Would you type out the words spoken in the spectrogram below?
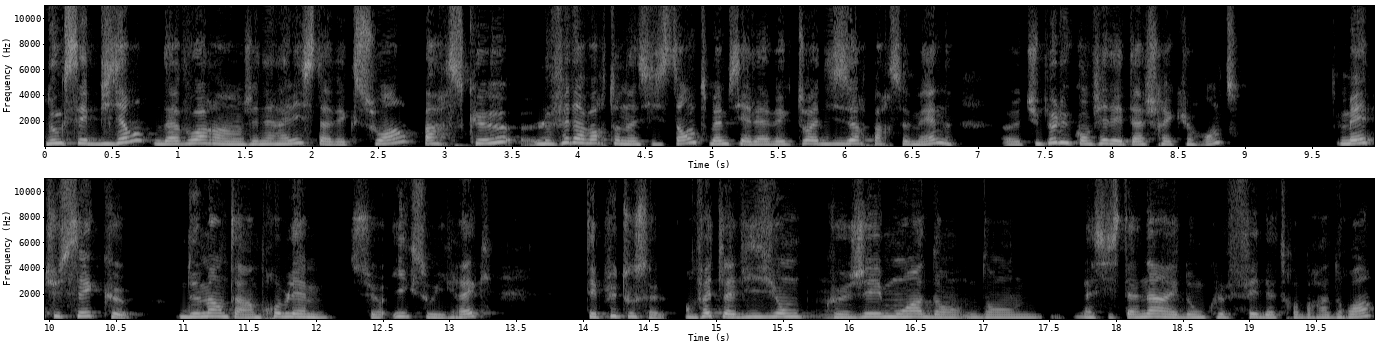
Donc c'est bien d'avoir un généraliste avec soin parce que le fait d'avoir ton assistante, même si elle est avec toi 10 heures par semaine, euh, tu peux lui confier des tâches récurrentes, mais tu sais que demain tu as un problème sur X ou Y, t'es plus tout seul. En fait, la vision mmh. que j'ai moi dans, dans l'assistana et donc le fait d'être bras droit,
